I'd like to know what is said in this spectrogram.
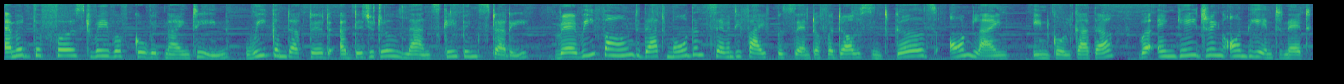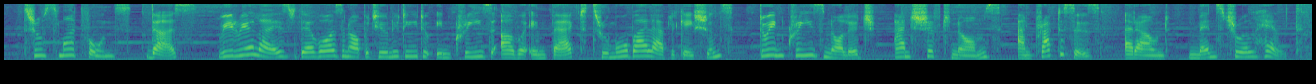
Amid the first wave of COVID 19, we conducted a digital landscaping study where we found that more than 75% of adolescent girls online in Kolkata were engaging on the internet through smartphones. Thus, we realized there was an opportunity to increase our impact through mobile applications to increase knowledge and shift norms and practices around menstrual health.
